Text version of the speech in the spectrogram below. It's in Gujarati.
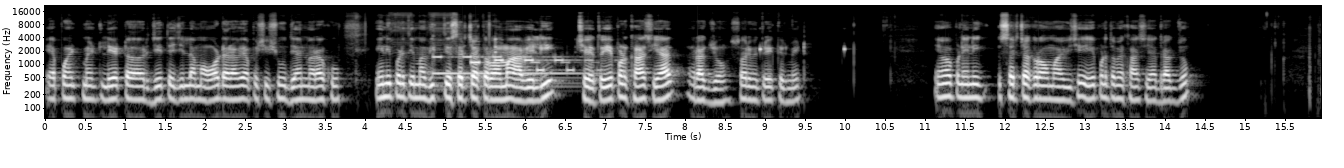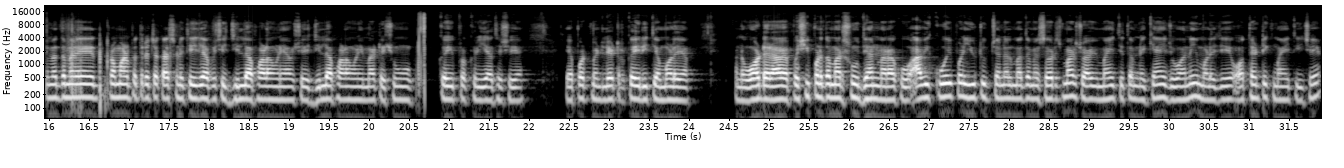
એપોઇન્ટમેન્ટ લેટર જે તે જિલ્લામાં ઓર્ડર આવ્યા પછી શું ધ્યાનમાં રાખવું, એની પણ તેમાં વિગતે ચર્ચા કરવામાં આવેલી છે. તો એ પણ ખાસ યાદ રાખજો. સોરી મિત્રો, એક જ મિનિટ. એમાં પણ એની ચર્ચા કરવામાં આવી છે. એ પણ તમે ખાસ યાદ રાખજો. એમાં તમારે પ્રમાણપત્ર ચકાસણી થઈ જાય પછી જિલ્લા ફાળવણી આવશે. જિલ્લા ફાળવણી માટે શું કઈ પ્રક્રિયા થશે? એપોઇન્ટમેન્ટ લેટર કઈ રીતે મળે? અને ઓર્ડર આવે પછી પણ તમારે શું ધ્યાનમાં રાખવું? આવી કોઈ પણ યુટ્યુબ ચેનલમાં તમે સર્ચ મારશો, આવી માહિતી તમને ક્યાંય જોવા નહીં મળે, જે ઓથેન્ટિક માહિતી છે.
